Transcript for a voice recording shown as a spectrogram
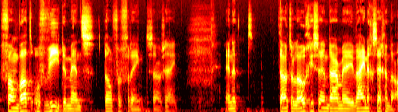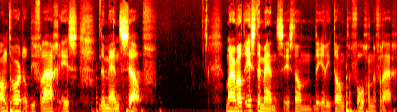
van wat of wie de mens dan vervreemd zou zijn. En het tautologische en daarmee weinig zeggende antwoord op die vraag is de mens zelf. Maar wat is de mens, is dan de irritante volgende vraag.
